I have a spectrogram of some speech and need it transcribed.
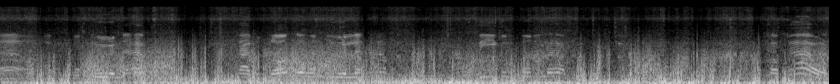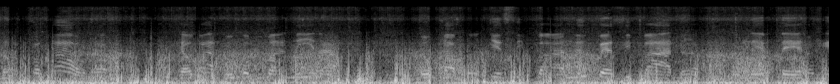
อ้าวครับหกหมื่นนะครับ ถ้าลูกน้องก็หกหมื่นแล้วนะครับตีกลมๆนะครับ ข้าวๆนะครับข้าวๆนะครับ แถวบ้านผมก็ประมาณนี้นะครับผมขับก็เจ็ดสิบบาทหรือแปดสิบบาทนะครับแล้วแต่เท่าแก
